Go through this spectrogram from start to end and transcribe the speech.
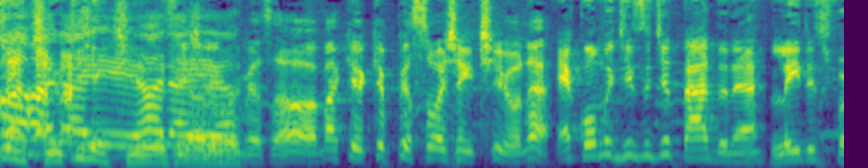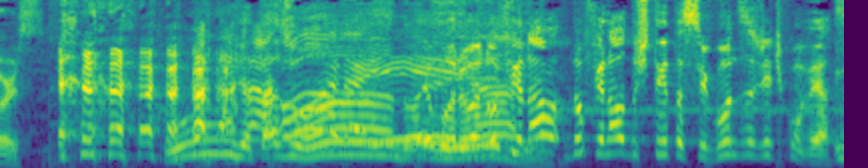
gentil, que gentil esse Deixa eu garoto. começar. Ó, mas que, que pessoa gentil, né? É como diz o ditado, né? Ladies first. Uh, já tá zoando. olha Demorou. aí. No final, no final dos 30 segundos a gente conversa.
